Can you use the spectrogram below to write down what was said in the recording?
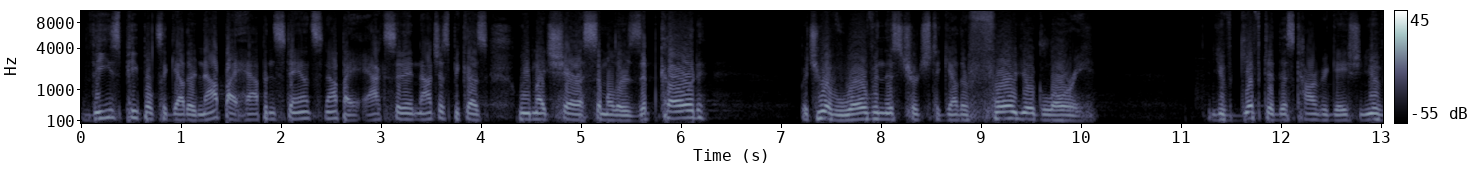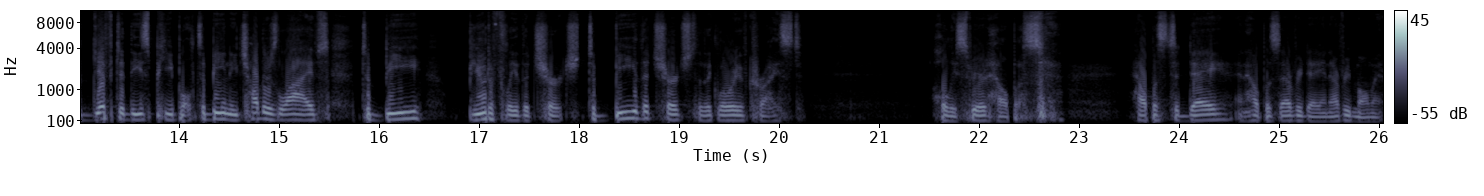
these people together, not by happenstance, not by accident, not just because we might share a similar zip code but you have woven this church together for your glory. You've gifted this congregation, you have gifted these people to be in each other's lives, to be beautifully the church, to be the church to the glory of Christ. Holy Spirit, help us. help us today and help us every day and every moment.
